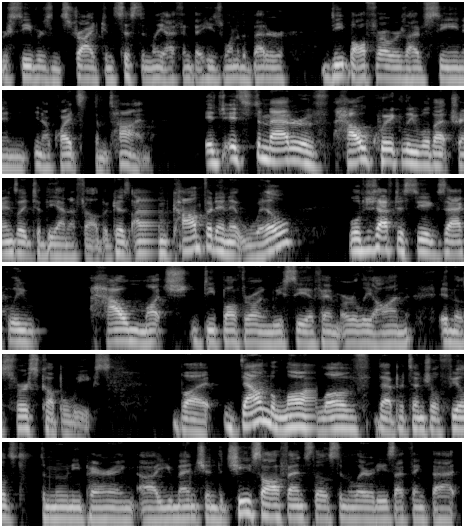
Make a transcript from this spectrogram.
receivers in stride consistently. I think that he's one of the better deep ball throwers I've seen in you know quite some time it, it's just a matter of how quickly will that translate to the NFL because I'm confident it will. We'll just have to see exactly how much deep ball throwing we see of him early on in those first couple weeks. But down the line, love that potential Fields to Mooney pairing. Uh, you mentioned the Chiefs offense, those similarities. I think that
